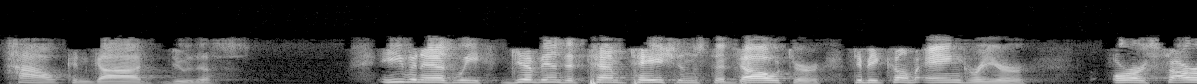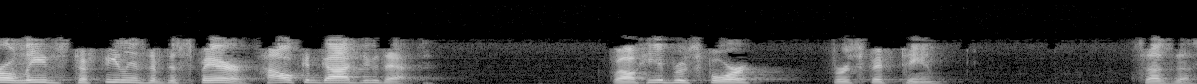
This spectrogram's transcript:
How can God do this? Even as we give in to temptations to doubt or to become angrier or our sorrow leads to feelings of despair. How can God do that? Well, Hebrews 4 verse 15 says this.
